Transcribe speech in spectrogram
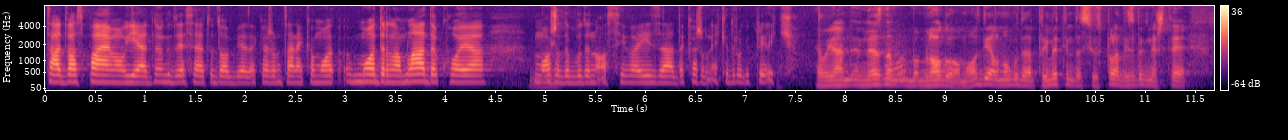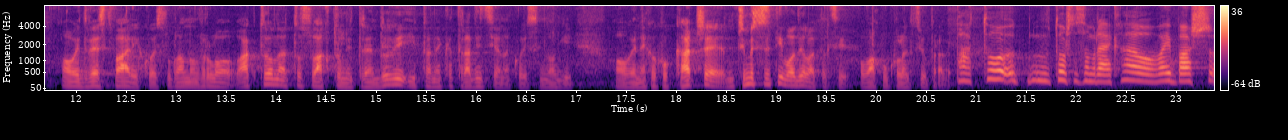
ta dva spajamo u jedno, gde se eto dobije, da kažem, ta neka mo- moderna mlada koja može da bude nosiva i za, da kažem, neke druge prilike. Evo, ja ne znam mnogo o modi, ali mogu da primetim da si uspela da izbegneš te ove dve stvari koje su uglavnom vrlo aktualne, to su aktualni trendovi i ta neka tradicija na kojoj se mnogi ovaj, nekako kače. Čime si se ti vodila kad si ovakvu kolekciju pravila? Pa to, to što sam rekla, ovaj, baš e,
